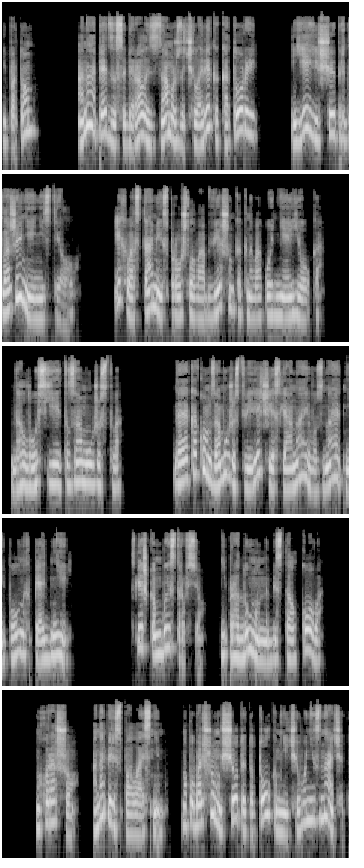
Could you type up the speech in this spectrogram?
И потом она опять засобиралась замуж за человека, который ей еще и предложение не сделал. И хвостами из прошлого обвешан, как новогодняя елка. Далось ей это замужество. Да и о каком замужестве речь, если она его знает неполных пять дней? Слишком быстро все, непродуманно, бестолково. Ну хорошо, она переспала с ним, но по большому счету это толком ничего не значит.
